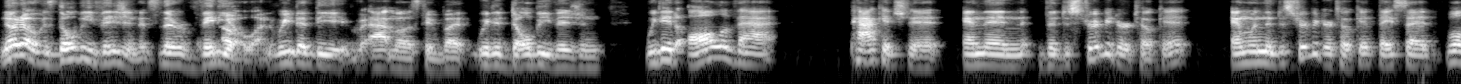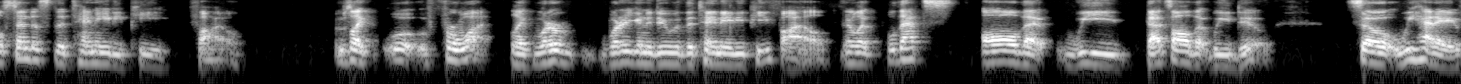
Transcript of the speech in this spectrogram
No, no, it was Dolby Vision. It's their oh. video oh. one. We did the Atmos too, but we did Dolby Vision. We did all of that, packaged it, and then the distributor took it. And when the distributor took it, they said, "Well, send us the 1080p file." I was like, well, "For what? Like, what are what are you going to do with the 1080p file?" They're like, "Well, that's all that we that's all that we do." So we had a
